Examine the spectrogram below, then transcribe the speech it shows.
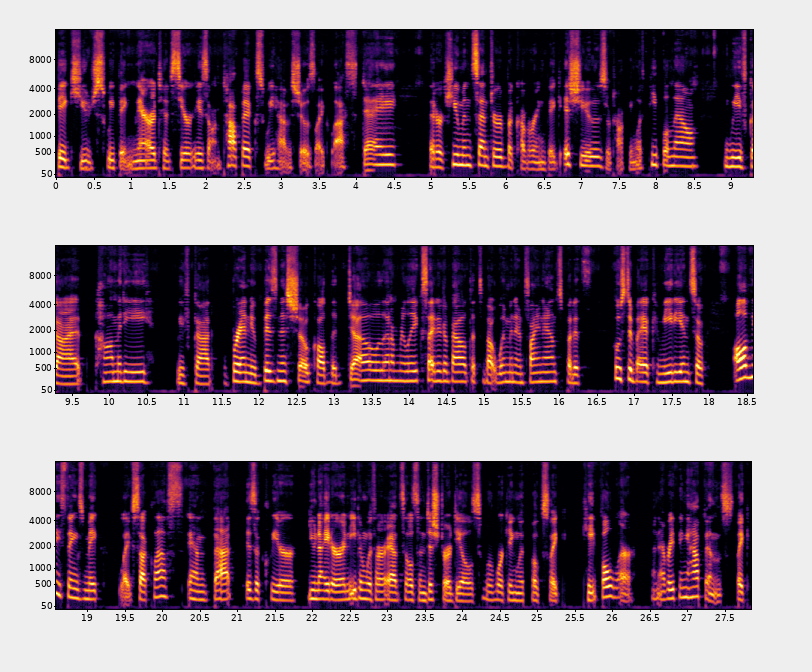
big, huge, sweeping narrative series on topics. We have shows like Last Day that are human centered but covering big issues or talking with people now. We've got comedy We've got a brand new business show called The Dough that I'm really excited about. That's about women in finance, but it's hosted by a comedian. So all of these things make life suck less. And that is a clear uniter. And even with our ad sales and distro deals, we're working with folks like Kate Bowler and everything happens. Like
